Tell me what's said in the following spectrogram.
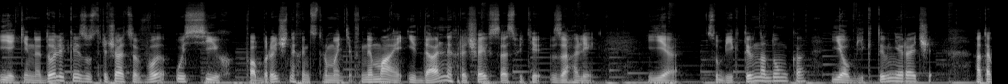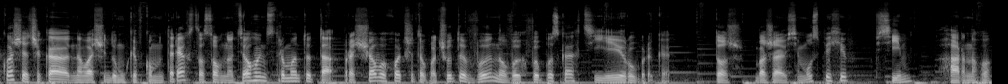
І які недоліки зустрічаються в усіх фабричних інструментів. Немає ідеальних речей в всесвіті взагалі. Є суб'єктивна думка, є об'єктивні речі. А також я чекаю на ваші думки в коментарях стосовно цього інструменту та про що ви хочете почути в нових випусках цієї рубрики. Тож, бажаю всім успіхів, всім гарного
